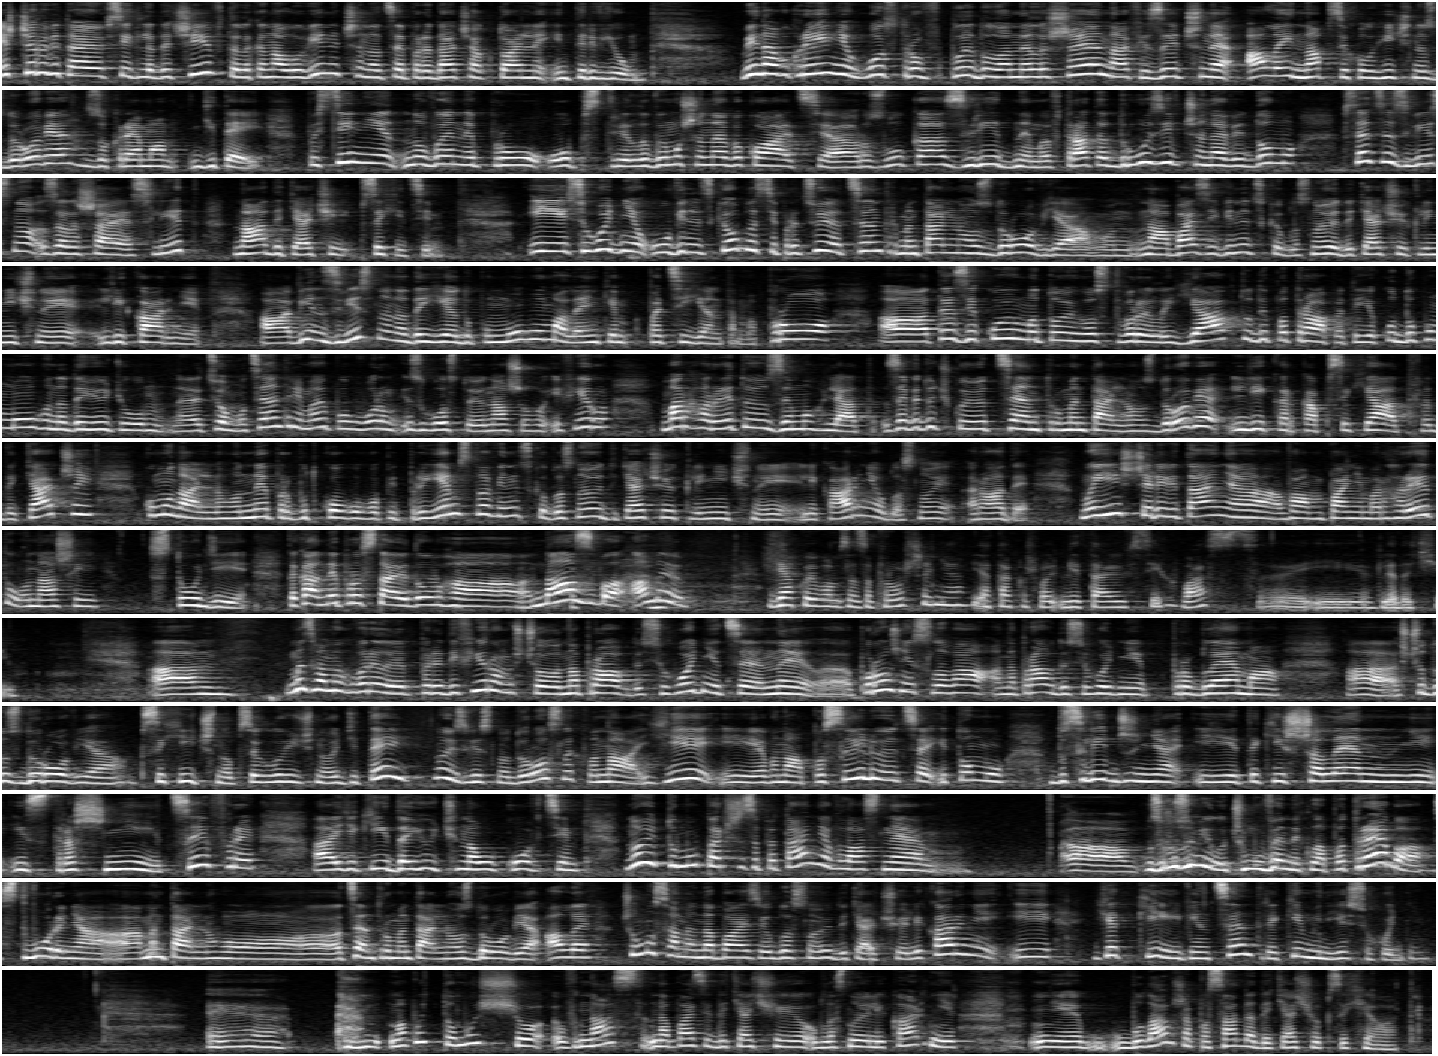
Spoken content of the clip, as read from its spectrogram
Я щиро вітаю всіх глядачів телеканалу Вінниччина. Це передача Актуальне інтерв'ю. Війна в Україні гостро вплинула не лише на фізичне, але й на психологічне здоров'я, зокрема дітей. Постійні новини про обстріли, вимушена евакуація, розлука з рідними, втрата друзів чи навіть дому все це, звісно, залишає слід на дитячій психіці. І сьогодні у Вінницькій області працює центр ментального здоров'я на базі Вінницької обласної дитячої клінічної лікарні. Він, звісно, надає допомогу маленьким пацієнтам. Про те, з якою метою його створили, як туди потрапити, яку допомогу надають у е, цьому центрі. Ми поговоримо із гостею нашого ефіру Маргаритою Зимогляд, завідувачкою центру ментального здоров'я, лікарка-психіатр дитячий комунального неприбуткового підприємства Вінницької обласної дитячої клінічної лікарні обласної ради. Мої щирі вітання вам, пані Маргариту, у нашій студії. Така непроста і довга назва, але Дякую вам за запрошення. Я також вітаю всіх вас е, і глядачів. А, Ми з вами говорили перед ефіром, що направду сьогодні це не е, порожні слова, а направду сьогодні проблема щодо здоров'я психічно, психологічного дітей, ну і звісно, дорослих. Вона є і вона посилюється, і тому дослідження і такі шалені і страшні цифри, які дають науковці. Ну і тому перше запитання, власне. Зрозуміло, чому виникла потреба створення ментального центру ментального здоров'я, але чому саме на базі обласної дитячої лікарні і який він центр, яким він є сьогодні? Е, Мабуть, тому що в нас на базі дитячої обласної лікарні е, була вже посада дитячого психіатра.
